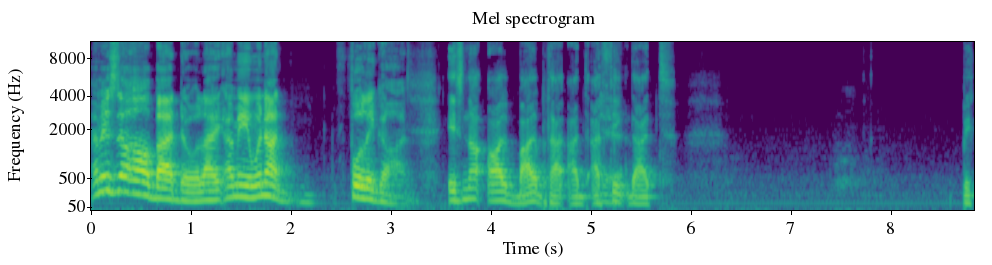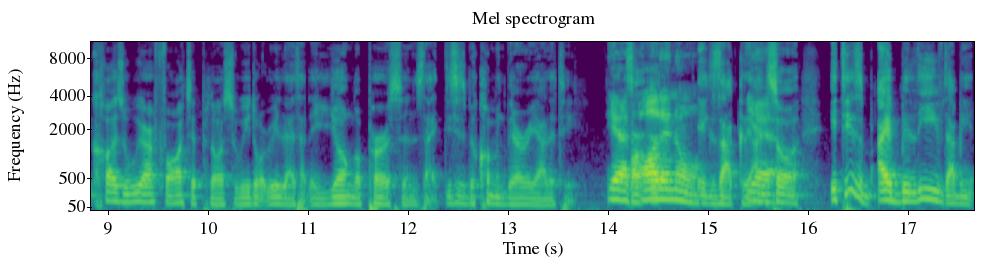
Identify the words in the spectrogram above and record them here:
I mean, it's not all bad though. Like, I mean, we're not fully gone. It's not all bad, but I, I, I think that because we are 40 plus, we don't realize that the younger persons, like this is becoming their reality. Yeah, that's Or- all they know. Exactly. Yeah. And so it is, I believe, I mean,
